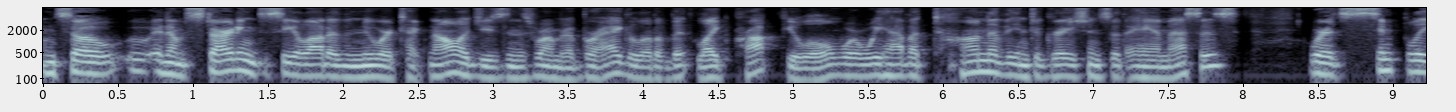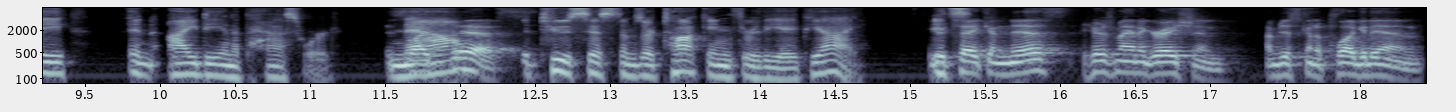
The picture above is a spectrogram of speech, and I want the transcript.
And so and i'm starting to see a lot of the newer technologies and this is where i'm going to brag a little bit like propfuel where we have a ton of integrations with ams's where it's simply an id and a password. It's now like the two systems are talking through the api you're it's, taking this here's my integration. I'm just going to plug it in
